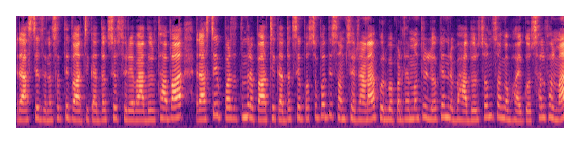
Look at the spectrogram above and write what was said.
राष्ट्रिय जनशक्ति पार्टीका अध्यक्ष सूर्यबहादुर थापा राष्ट्रिय प्रजातन्त्र पार्टीका अध्यक्ष पशुपति शमशेर राणा पूर्व प्रधानमन्त्री लोकेन्द्र बहादुर चन्दसँग भएको छलफलमा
